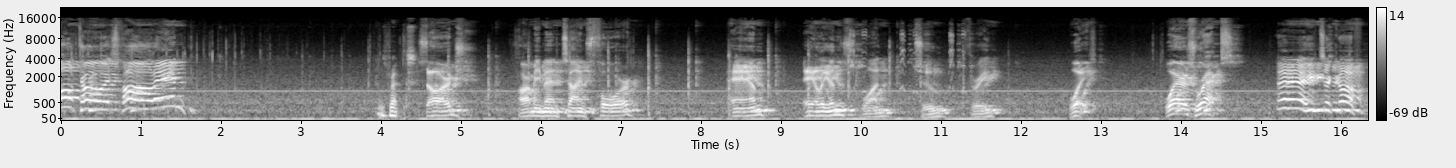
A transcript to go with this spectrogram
Alto is falling. There's Rex. Sarge, Army Men times four. Hamm, aliens, one, two, three. Wait, where's Rex? Hey, he took off.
